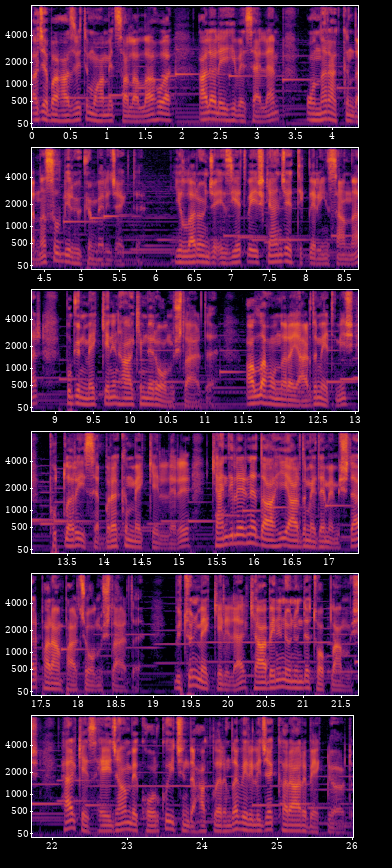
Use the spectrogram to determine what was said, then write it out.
Acaba Hz. Muhammed sallallahu aleyhi ve sellem onlar hakkında nasıl bir hüküm verecekti? Yıllar önce eziyet ve işkence ettikleri insanlar bugün Mekke'nin hakimleri olmuşlardı. Allah onlara yardım etmiş, putları ise bırakın Mekkelileri, kendilerine dahi yardım edememişler, paramparça olmuşlardı. Bütün Mekkeliler Kabe'nin önünde toplanmış. Herkes heyecan ve korku içinde haklarında verilecek kararı bekliyordu.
